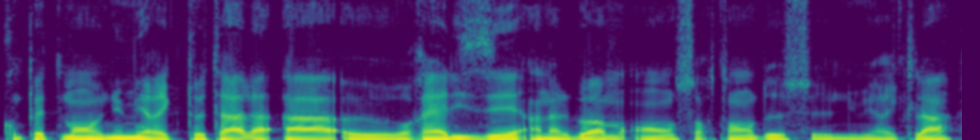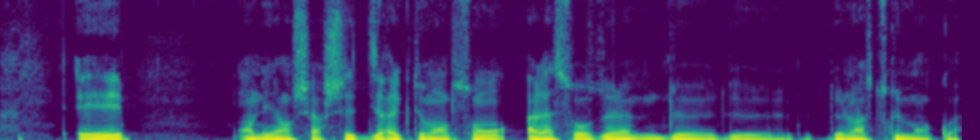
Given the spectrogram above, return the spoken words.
complètement numérique total à euh, réaliser un album en sortant de ce numérique là et en ayant cherché directement le son à la source de de, l'instrument. quoi.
